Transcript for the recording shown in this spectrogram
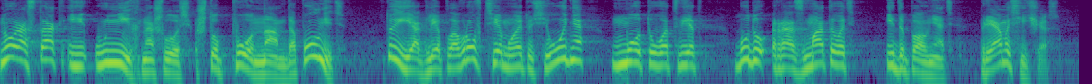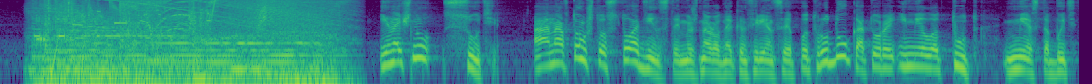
Но раз так и у них нашлось, что по нам дополнить, то и я, Глеб Лавров, тему эту сегодня, моту в ответ, буду разматывать и дополнять прямо сейчас. И начну с сути. А она в том, что 111-я международная конференция по труду, которая имела тут место быть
